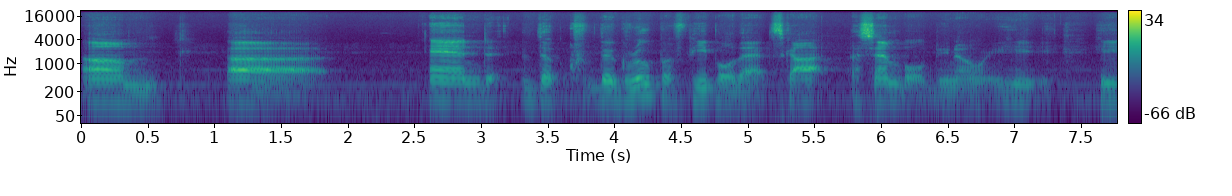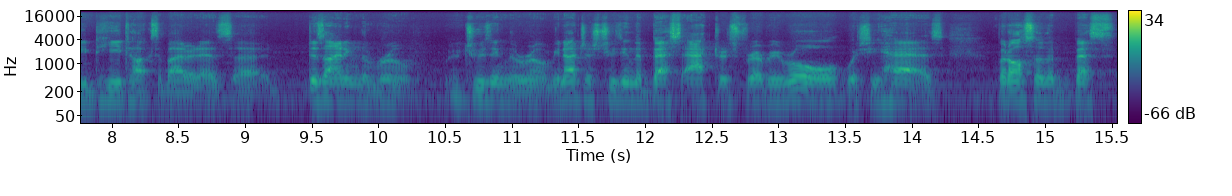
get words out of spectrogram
Um, uh, and the, the group of people that Scott assembled, you know, he, he, he talks about it as uh, designing the room, choosing the room. You're not just choosing the best actors for every role, which he has, but also the best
